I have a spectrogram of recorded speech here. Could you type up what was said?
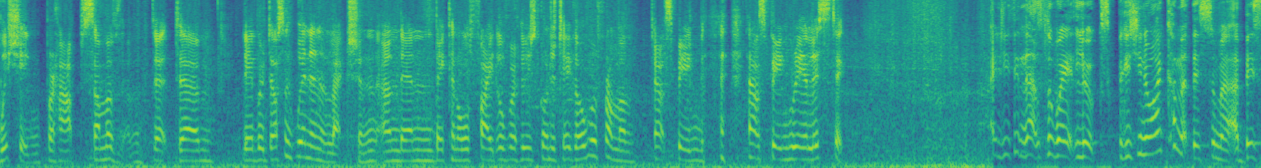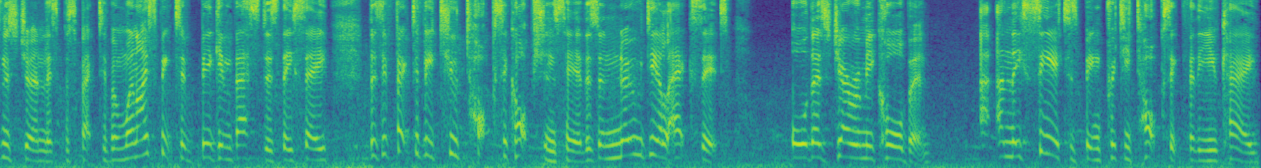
wishing, perhaps some of them, that um, Labour doesn't win an election, and then they can all fight over who's going to take over from him. That's being that's being realistic. And do you think that's the way it looks? Because, you know, I come at this from a, a, business journalist perspective, and when I speak to big investors, they say there's effectively two toxic options here. There's a no deal exit, or there's Jeremy Corbyn. And they see it as being pretty toxic for the UK.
